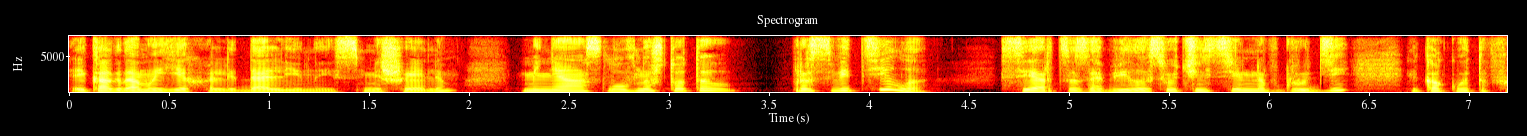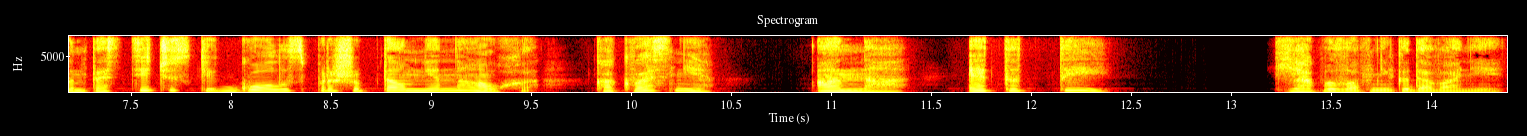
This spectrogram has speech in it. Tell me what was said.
и когда мы ехали долиной с Мишелем, меня словно что-то просветило — Сердце забилось очень сильно в груди, и какой-то фантастический голос прошептал мне на ухо, как во сне. «Она — это ты!» Я была в негодовании.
